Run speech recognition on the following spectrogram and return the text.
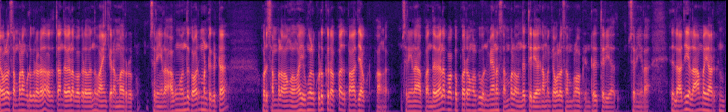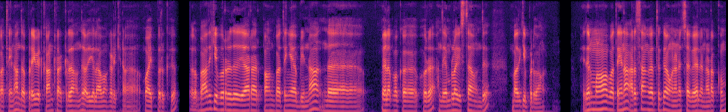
எவ்வளோ சம்பளம் கொடுக்குறாரோ அதை தான் அந்த வேலை பார்க்குறவர் வந்து வாங்கிக்கிற மாதிரி இருக்கும். சரிங்களா? அவங்க வந்து கவர்மெண்ட்டுக்கிட்ட ஒரு சம்பளம் வாங்குவாங்க. இவங்களுக்கு கொடுக்குறப்ப அது பாதியாக கொடுப்பாங்க. சரிங்களா? அப்போ அந்த வேலை பார்க்க போகிறவங்களுக்கு உண்மையான சம்பளம் வந்து தெரியாது. நமக்கு எவ்வளோ சம்பளம் அப்படின்றது தெரியாது. சரிங்களா? இதில் அதிக லாபம் யாருக்குன்னு பார்த்தீங்கன்னா அந்த ப்ரைவேட் கான்ட்ராக்டர் தான் வந்து அதிக லாபம் கிடைக்கிற வாய்ப்பு இருக்குது இதில் பாதிக்கப்படுறது யாராக இருப்பாங்கன்னு பார்த்தீங்க அப்படின்னா இந்த வேலை பார்க்க போகிற அந்த எம்ப்ளாயீஸ் தான் வந்து பாதிக்கப்படுவாங்க. இதன் மூலமாக பார்த்தீங்கன்னா அரசாங்கத்துக்கு அவங்க நினச்ச வேலை நடக்கும்.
